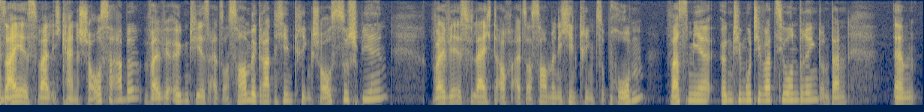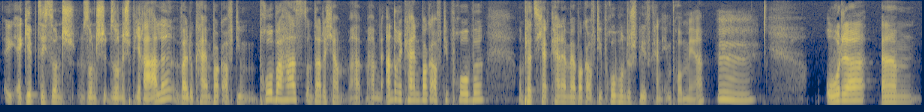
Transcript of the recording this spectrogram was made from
Sei es, weil ich keine Shows habe, weil wir irgendwie es als Ensemble gerade nicht hinkriegen, Shows zu spielen, weil wir es vielleicht auch als Ensemble nicht hinkriegen zu proben, was mir irgendwie Motivation bringt. Und dann ähm, ergibt sich so, ein, so, ein, so eine Spirale, weil du keinen Bock auf die Probe hast und dadurch haben, haben andere keinen Bock auf die Probe und plötzlich hat keiner mehr Bock auf die Probe und du spielst kein Impro mehr. Oder, ähm,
